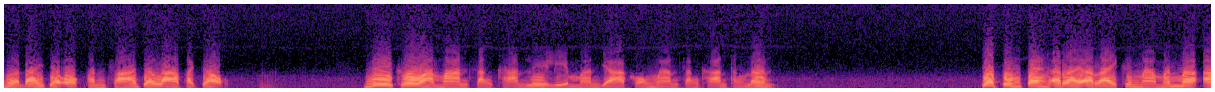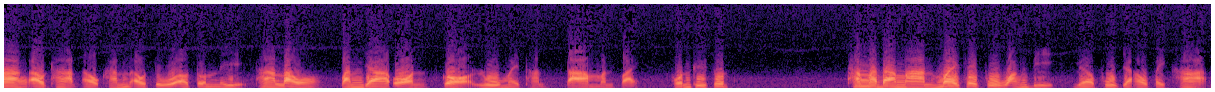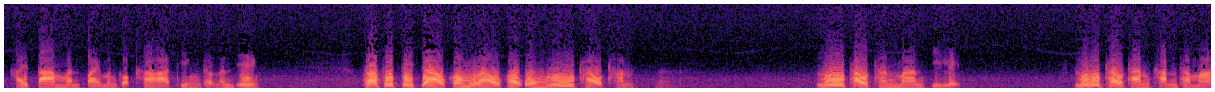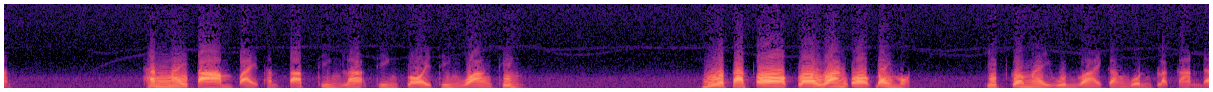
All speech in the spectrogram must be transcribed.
เมื่อใดจะออกพรรษาจะลาพระเจ้านี่คือว่ามารสังขารเล่เหลี่ยมมารยาของมารสังขารทางนั้นจะปรุงแต่งอะไรอะไรขึ้นมา มันมาอ้างเอาธาตุเอาขัน เอาตัวเอาตนนี้ ถ้าเราปัญญาอ่อนก็รู้ไม่ทัน ตามมันไป ผลที่สุด ธรรมดามานไม่ใช่ผู้หวังดี แล้วผู้จะเอาไปฆ่า ใครตามมันไปมันก็ฆ่าทิ้งเท่านั้นเอง พระพุทธเจ้าของเราพระองค์รู้เท่าทัน รู้เท่าทันมารกิเลส รู้เท่าทันขันธมารท่านไม่ตามไป ท่านตัดทิ้งละทิ้งปล่อยทิ้งวางทิ้งเมื่อตัดออกปล่อยวางออกได้หมด จิตก็ไม่วุ่นวายกังวลประการใด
